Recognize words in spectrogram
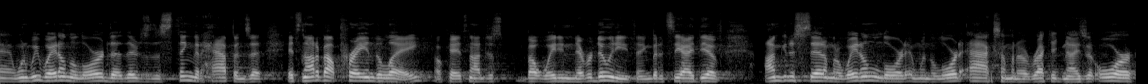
And when we wait on the Lord, there's this thing that happens. That it's not about pray and delay, okay? It's not just about waiting and never doing anything, but it's the idea of I'm going to sit, I'm going to wait on the Lord, and when the Lord acts, I'm going to recognize it. Or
